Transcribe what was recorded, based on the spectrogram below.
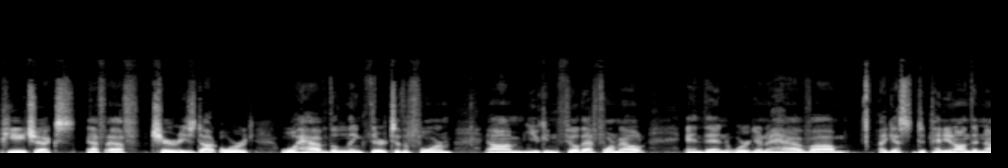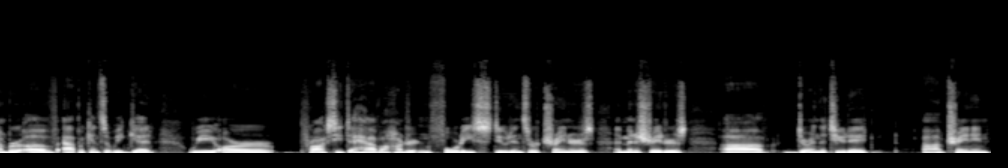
phxffcharities.org. We'll have the link there to the form. Um, you can fill that form out, and then we're going to have, um, I guess, depending on the number of applicants that we get, we are proxy to have 140 students or trainers, administrators uh, during the two day uh, training.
